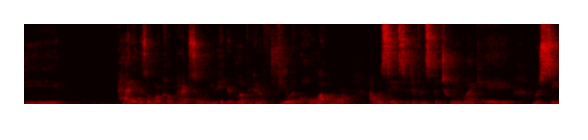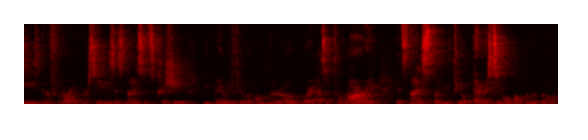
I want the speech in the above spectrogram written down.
the padding is a little more compact. So when you hit your glove, you're gonna feel it a whole lot more. I would say it's the difference between like a Mercedes and a Ferrari. Mercedes is nice, it's cushy, you barely feel the bump in the road, whereas a Ferrari, it's nice, but you feel every single bump in the road.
